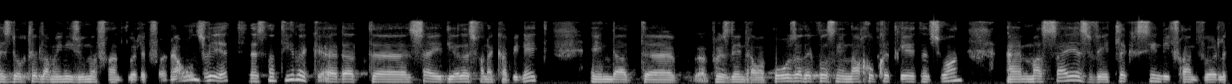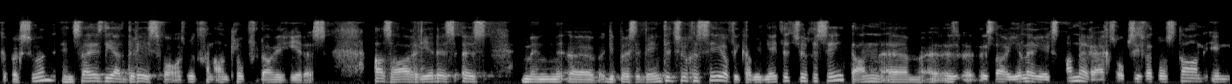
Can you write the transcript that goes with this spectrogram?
is Dr. Lamini Zuma verantwoordelik vir. Nou ons weet, dis natuurlik uh, dat uh, sy deel is van 'n kabinet en dat uh, president Ramaphosa dikwels in die nag opgetree het en so aan. Uh, maar sy is wetlik gesien die verantwoordelike persoon en sy is die adres waar ons moet gaan aanklop vir daardie redes. As haar redes is men uh, die president het so gesê of die kabinet het so gesê, dan um, is, is daar hele reeks ander regsopsies wat ontstaan en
